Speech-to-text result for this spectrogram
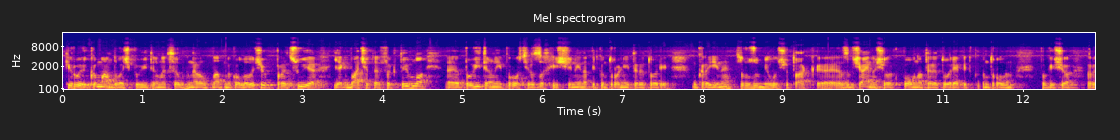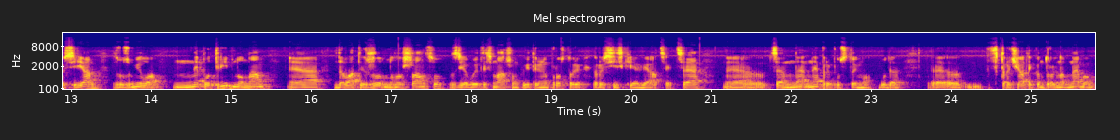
керує командувач повітряних сил генерал-лейтенант Микола Личук, працює, як бачите, ефективно. Е, Повітряний простір захищений на підконтрольній території України. Зрозуміло, що так. Е, Звичайно, що окупована територія під контролем поки що росіян. Зрозуміло, не потрібно нам е, давати жодного шансу з'явитись в нашому повітряному просторі російській авіації. Це, це не, неприпустимо буде е, втрачати контроль над небом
